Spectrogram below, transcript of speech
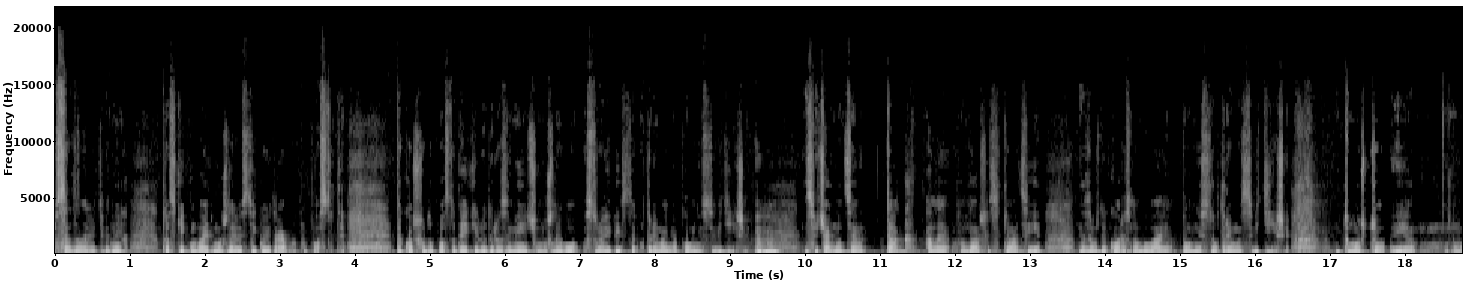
все залежить від них, то скільки мають можливість, стільки і треба попостити. Також щодо посту, деякі люди розуміють, що можливо строгий піст це отримання повністю від їжі. Звичайно, це так, але в нашій ситуації не завжди корисно буває повністю утриматися від їжі. Тому що і ну,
